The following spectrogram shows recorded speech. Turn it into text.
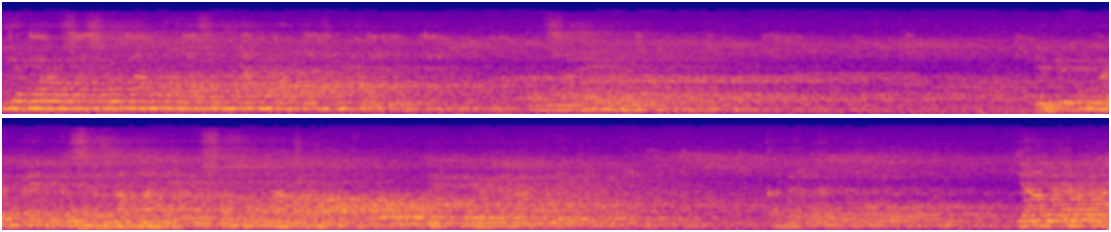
dia merasa senang, merasa senang, merasa senang. Jadi bukan hanya kesenangannya, kesenangan apa, dia tidak Kadang-kadang, jangan-jangan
